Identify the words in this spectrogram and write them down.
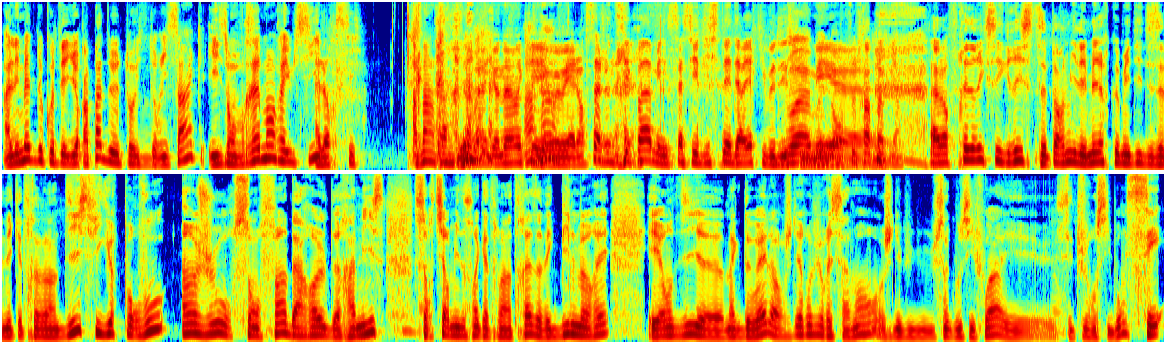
à les mettre de côté? Il y aura pas de Toy Story 5, et ils ont vraiment réussi. Alors si. Ah ben, Il y en a, il y en a un qui Ah, est. mince. ouais, ouais, alors ça, je ne sais pas, mais ça c'est Disney derrière qui veut des Ouais, sous, mais non, ce euh, sera pas bien. Alors Frédéric Sigrist, parmi les meilleures comédies des années 90, figure pour vous Un jour sans fin d'Harold Ramis, sorti en 1993 avec Bill Murray et Andy euh, McDowell. Alors je l'ai revu récemment, je l'ai vu cinq ou six fois et c'est toujours aussi bon. C'est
